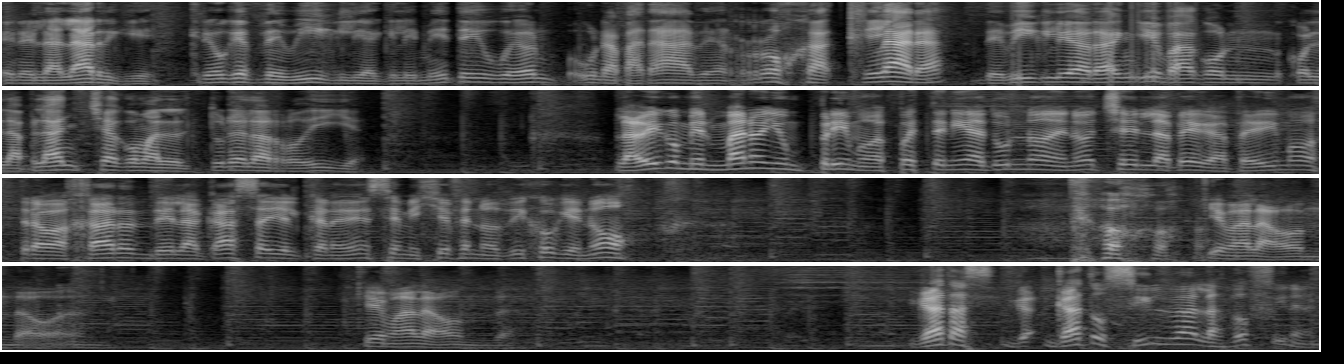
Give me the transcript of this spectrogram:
en el alargue. Creo que es de Biglia, que le mete, weón, una patada de roja clara de Biglia a Arangui, va con, con la plancha como a la altura de la rodilla. La vi con mi hermano y un primo. Después tenía turno de noche en la pega. Pedimos trabajar de la casa y el canadiense, mi jefe, nos dijo que no. Qué mala onda, weón. Qué mala onda. Gatas, Ga- Gato Silva, las dos finales.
